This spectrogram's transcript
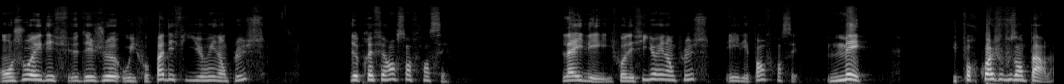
on joue avec des, jeux où il faut pas des figurines en plus, de préférence en français. Là, il, est, il faut des figurines en plus et il n'est pas en français. Mais, et pourquoi je vous en parle?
